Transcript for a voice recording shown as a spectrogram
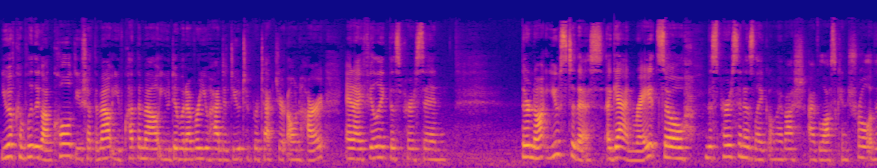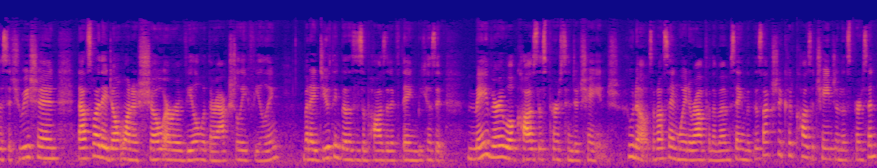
you have completely gone cold. You shut them out. You've cut them out. You did whatever you had to do to protect your own heart. And I feel like this person, they're not used to this again, right? So this person is like, oh my gosh, I've lost control of the situation. That's why they don't want to show or reveal what they're actually feeling. But I do think that this is a positive thing because it may very well cause this person to change. Who knows? I'm not saying wait around for them. I'm saying that this actually could cause a change in this person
